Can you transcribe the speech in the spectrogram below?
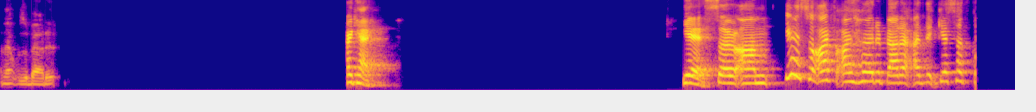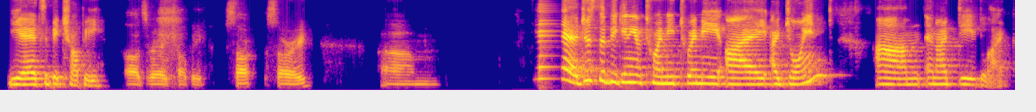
and that was about it. Okay. Yeah. So um yeah. So I've I heard about it. I guess I've. Yeah, it's a bit choppy. Oh, it's very choppy. So, sorry. Um, Yeah, just the beginning of 2020, I I joined, um, and I did like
